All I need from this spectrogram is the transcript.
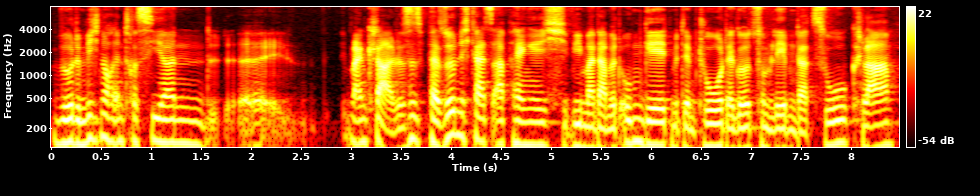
würde mich noch interessieren, äh, ich meine, klar, das ist persönlichkeitsabhängig, wie man damit umgeht, mit dem Tod, er gehört zum Leben dazu, klar.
